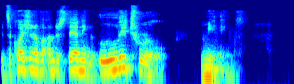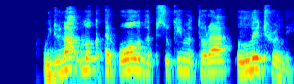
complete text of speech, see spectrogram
it's a question of understanding literal meanings. We do not look at all of the psukim of Torah literally.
